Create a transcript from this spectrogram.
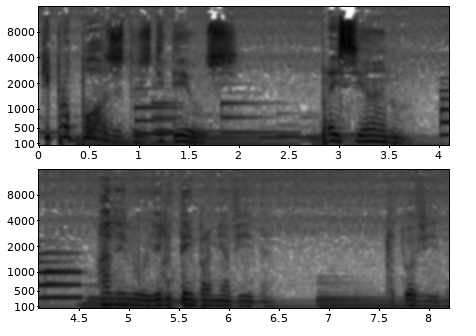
Que propósitos de Deus para esse ano. Aleluia, Ele tem para a minha vida, para a tua vida.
